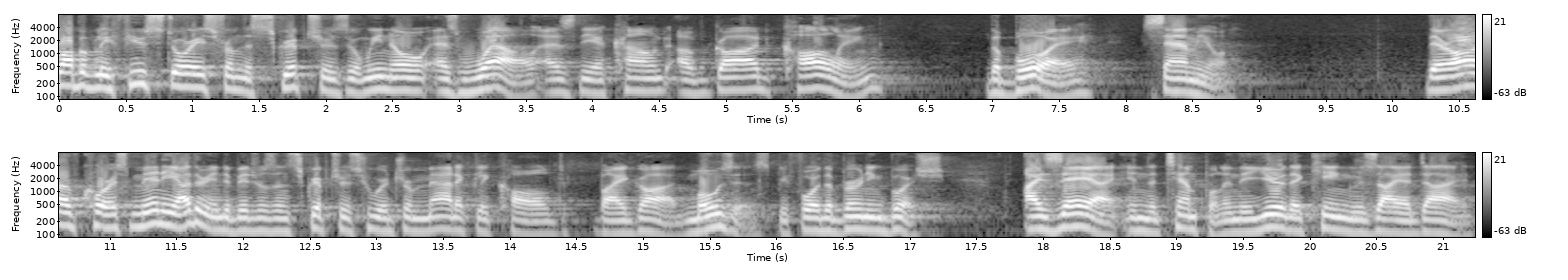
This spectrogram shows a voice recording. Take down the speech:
probably few stories from the scriptures that we know as well as the account of God calling the boy Samuel. There are, of course, many other individuals in scriptures who were dramatically called by God. Moses before the burning bush, Isaiah in the temple in the year that King Uzziah died,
